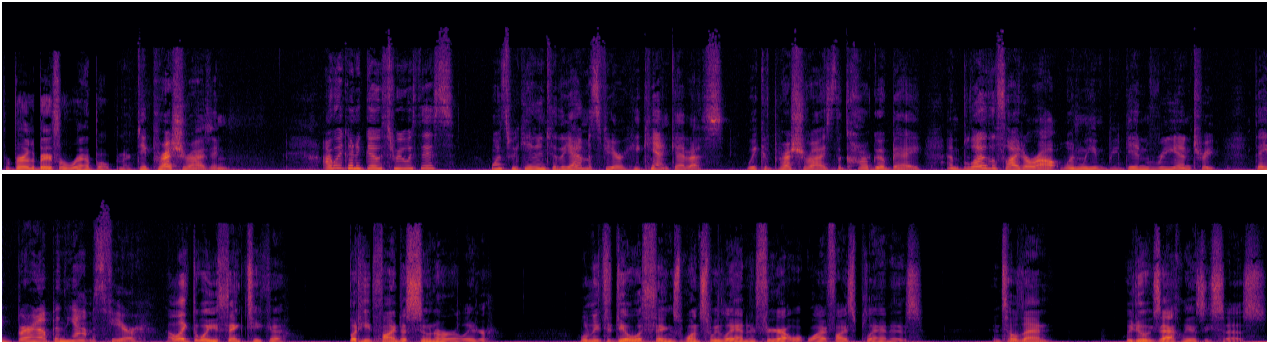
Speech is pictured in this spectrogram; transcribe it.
Prepare the bay for ramp opening. Depressurizing. Are we going to go through with this? Once we get into the atmosphere, he can't get us. We could pressurize the cargo bay and blow the fighter out when we begin re entry. They'd burn up in the atmosphere. I like the way you think, Tika, but he'd find us sooner or later. We'll need to deal with things once we land and figure out what Wi Fi's plan is. Until then, we do exactly as he says.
